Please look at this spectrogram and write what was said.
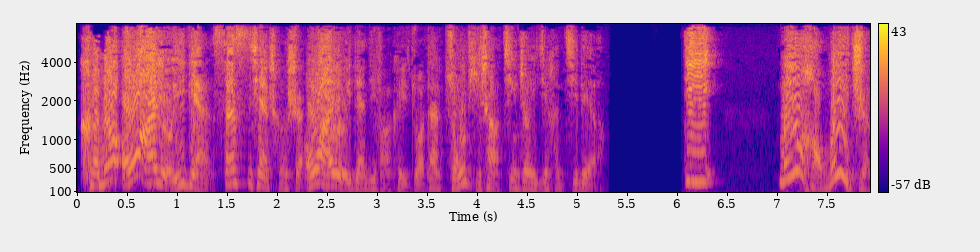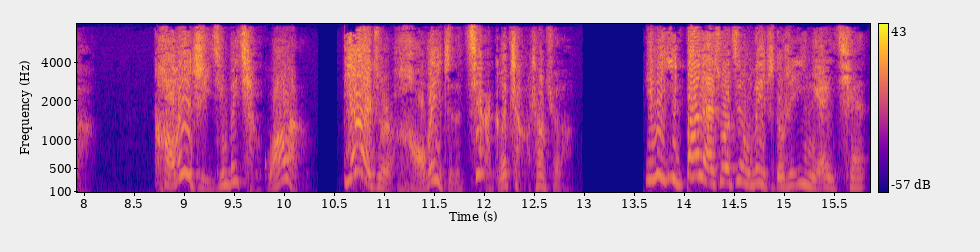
可能偶尔有一点三四线城市，偶尔有一点地方可以做，但总体上竞争已经很激烈了。第一，没有好位置了，好位置已经被抢光了。第二，就是好位置的价格涨上去了。因为一般来说，这种位置都是一年一签，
